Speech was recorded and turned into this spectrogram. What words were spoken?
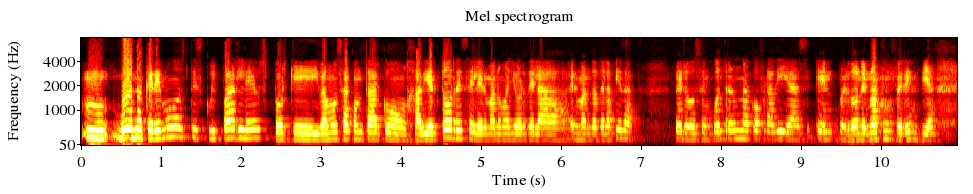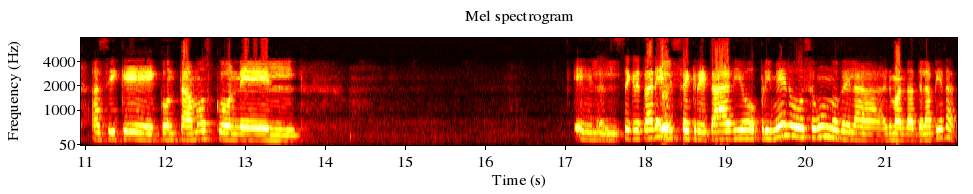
Mm, Bueno, queremos disculparles porque íbamos a contar con Javier Torres, el hermano mayor de la Hermandad de la Piedad, pero se encuentra en una cofradía, en, perdón, en una conferencia, así que contamos con el el, El secretario. el secretario primero o segundo de la Hermandad de la Piedad.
